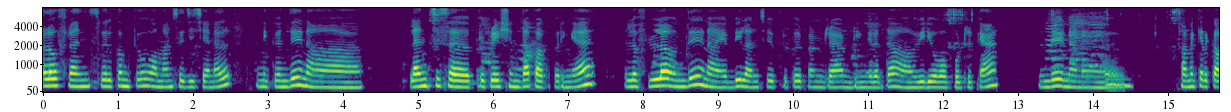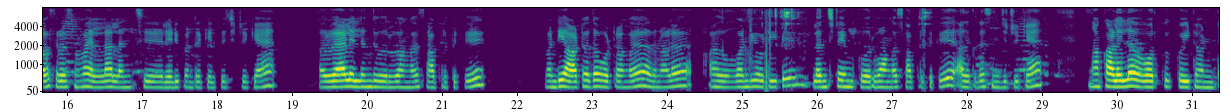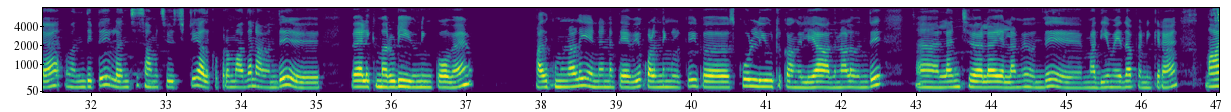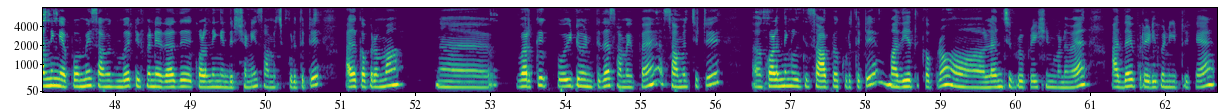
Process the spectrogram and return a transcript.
Hello friends welcome to Aman Saji channel இன்றைக்கி வந்து நான் லன்ச்சு ச ப்ரிப்ரேஷன் தான் பார்க்க போகிறீங்க இதில் ஃபுல்லாக வந்து நான் எப்படி லன்ச்சு ப்ரிப்பேர் பண்ணுறேன் அப்படிங்கிறது தான் வீடியோவாக போட்டிருக்கேன். வந்து நான் சமைக்கிறதுக்கு அவசர அவசரமாக எல்லாம் லன்ச்சு ரெடி பண்ணுறதுக்கு எடுத்து வச்சுட்ருக்கேன் அவர் வேலையிலேருந்து வருவாங்க சாப்பிட்றதுக்கு. வண்டி ஆட்டோ தான் ஓட்டுறாங்க. அதனால் வண்டி ஓட்டிகிட்டு லன்ச் டைமுக்கு வருவாங்க சாப்பிட்றதுக்கு. அதுக்கு தான் செஞ்சிட்ருக்கேன் நான் காலையில் ஒர்க்குக்கு போயிட்டு வந்துட்டேன். வந்துட்டு லன்ச்சு சமைச்சி வச்சுட்டு அதுக்கப்புறமா தான் நான் வந்து வேலைக்கு மறுபடியும் ஈவினிங் போவேன். அதுக்கு முன்னாடி என்னென்ன தேவையோ குழந்தைங்களுக்கு இப்போ ஸ்கூல் லீவ் இருக்காங்க இல்லையா? அதனால் வந்து லன்ச் வேலை எல்லாமே வந்து மதியமே தான் பண்ணிக்கிறேன். மார்னிங் எப்போவுமே சமைக்கும்போது டிஃபன் ஏதாவது குழந்தைங்க எந்திரிச்சோடனே சமைச்சி கொடுத்துட்டு அதுக்கப்புறமா ஒர்க்குக்கு போயிட்டு வந்துட்டு தான் சமைப்பேன். சமைச்சிட்டு குழந்தைங்களுக்கு சாப்பிட கொடுத்துட்டு மதியத்துக்கு அப்புறம் லன்ச் ப்ரிப்ரேஷன் பண்ணுவேன். அதுதான் இப்போ ரெடி பண்ணிகிட்ருக்கேன்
